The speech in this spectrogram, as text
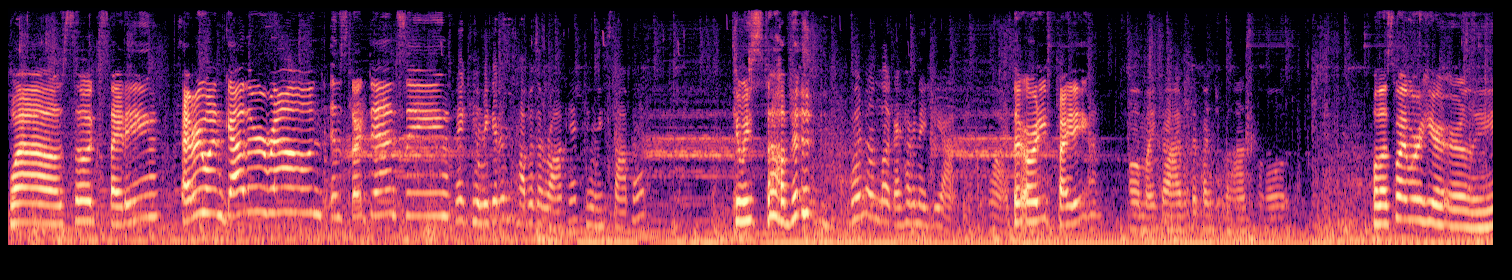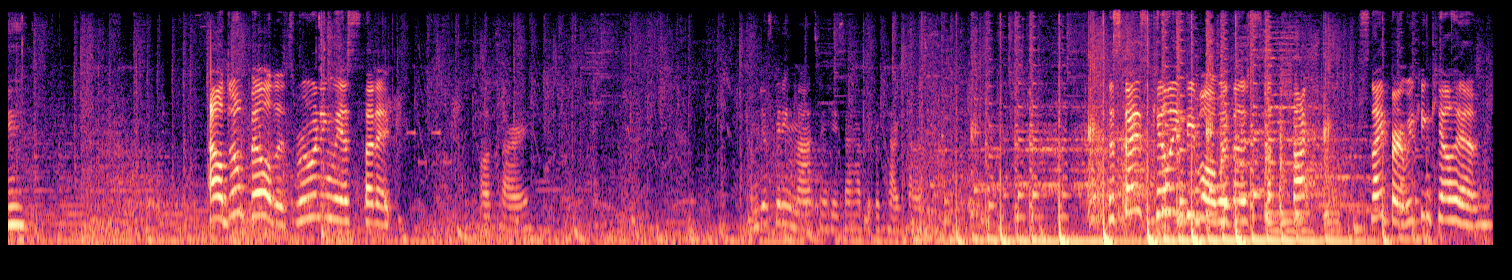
Wow, so exciting. Everyone gather around and start dancing. Wait, can we get on top of the rocket? Can we stop it? Can we stop it? Why not? Look, I have an idea. What? They're already fighting? Oh my god, with a bunch of assholes. Well, that's why we're here early. Al, don't build. It's ruining the aesthetic. Oh, sorry. I'm just getting mats in case I have to protect them. This guy's killing people with a sniper. We can kill him.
